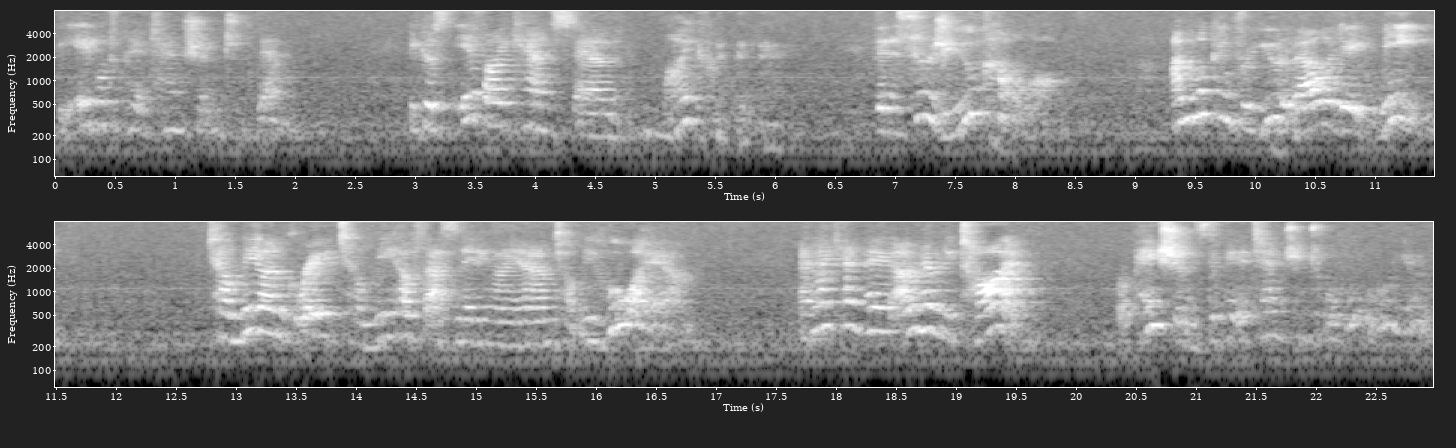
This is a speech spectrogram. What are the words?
be able to pay attention to them. Because if I can't stand my company, then as soon as you come along, I'm looking for you to validate me. Tell me I'm great, tell me how fascinating I am, tell me who I am. And I can't pay, I don't have any time or patience to pay attention to, well, who are you?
